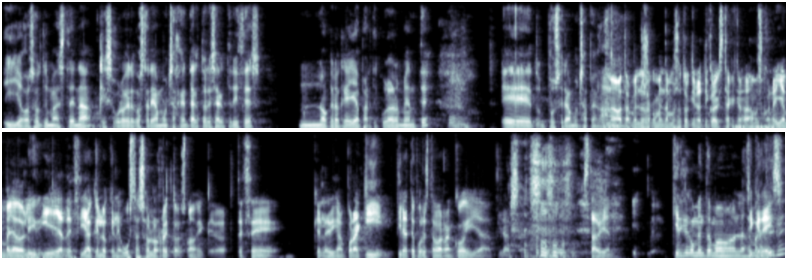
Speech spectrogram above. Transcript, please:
y llegó a esa última escena, que seguro que le costaría a mucha gente, actores y actrices, no creo que ella particularmente Mm. Eh, pusiera mucha pega. No, también nos recomendamos otro quinótico extra que grabamos con ella en Valladolid y ella decía que lo que le gusta son los retos, ¿no? Y que le apetece que le digan por aquí, tírate por este barranco y ya tirarse. Está bien. ¿Quieres que comentemos las Si queréis.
